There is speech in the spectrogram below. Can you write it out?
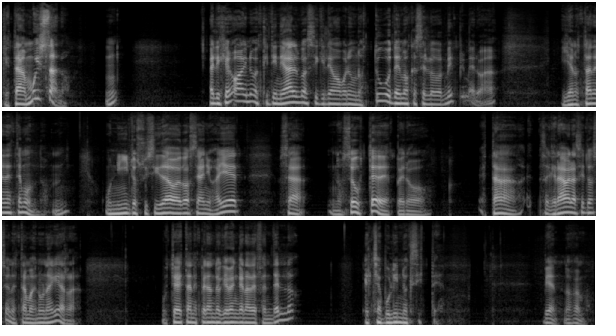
que estaban muy sanos. Ahí dijeron, ay, no, es que tiene algo, así que le vamos a poner unos tubos, tenemos que hacerlo dormir primero. ¿ah? Y ya no están en este mundo. Un niñito suicidado de 12 años ayer. O sea, no sé ustedes, pero está se graba la situación, estamos en una guerra. ¿Ustedes están esperando que vengan a defenderlo? El chapulín no existe. Bien, nos vemos.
